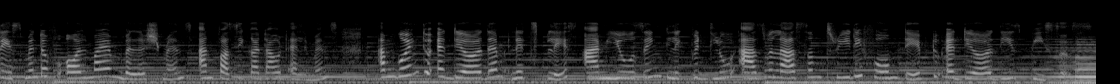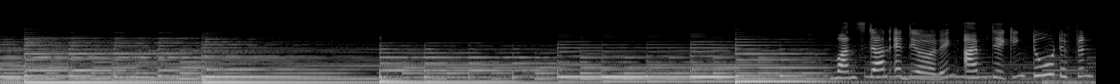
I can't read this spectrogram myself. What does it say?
Placement of all my embellishments and fussy cut out elements, I'm going to adhere them in its place. I'm using liquid glue as well as some 3D foam tape to adhere these pieces. Once done adhering, I'm taking two different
